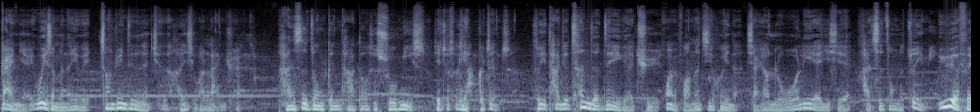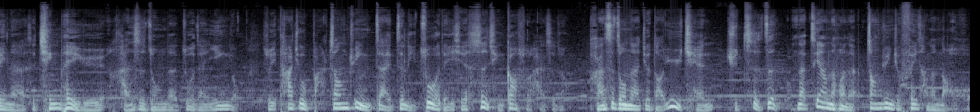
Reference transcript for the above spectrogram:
概念。为什么呢？因为张俊这个人其实很喜欢揽权。韩世忠跟他都是枢密使，也就是两个政治，所以他就趁着这个去换防的机会呢，想要罗列一些韩世忠的罪名。岳飞呢是钦佩于韩世忠的作战英勇，所以他就把张俊在这里做的一些事情告诉了韩世忠。韩世忠呢就到御前去质证。那这样的话呢，张俊就非常的恼火。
